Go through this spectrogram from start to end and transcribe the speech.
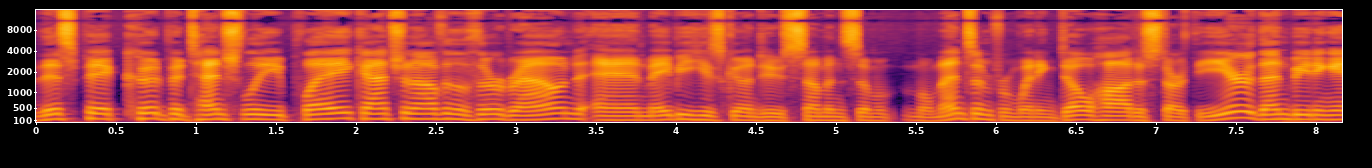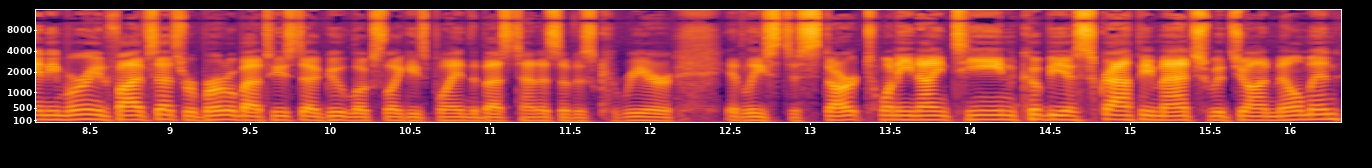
this pick could potentially play Khachanov in the third round, and maybe he's going to summon some momentum from winning Doha to start the year, then beating Andy Murray in five sets. Roberto Bautista Agut looks like he's playing the best tennis of his career, at least to start 2019. Could be a scrappy match with John Millman.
